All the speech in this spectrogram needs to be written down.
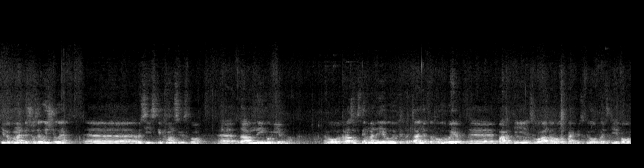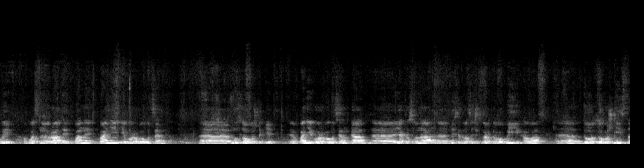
ті документи, що залишили е, російське консульство, е, там неймовірно. От. Разом з тим, в мене є велике питання до голови е, партії Слуга народу в Харківській області, голови обласної ради, пани, пані Єгорова Луценка. Е, ну, знову ж таки, е, пані Єгорова Луценка, е, якось вона е, після 24-го виїхала е, до того ж міста,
